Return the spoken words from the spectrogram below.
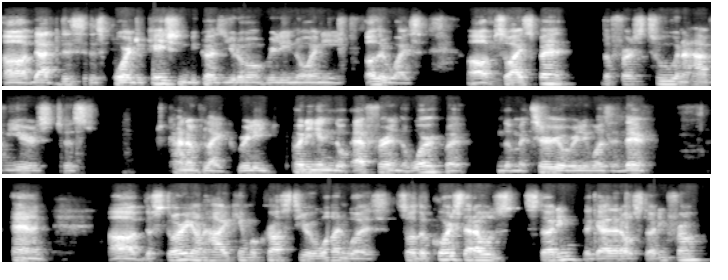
uh, that this is poor education because you don't really know any otherwise. Uh, mm. so I spent the first two and a half years just kind of like really putting in the effort and the work, but the material really wasn't there. And uh, the story on how I came across tier one was so the course that I was studying, the guy that I was studying from,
